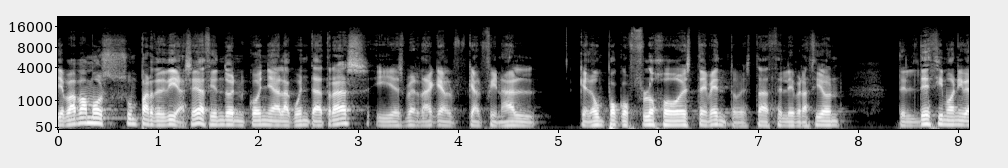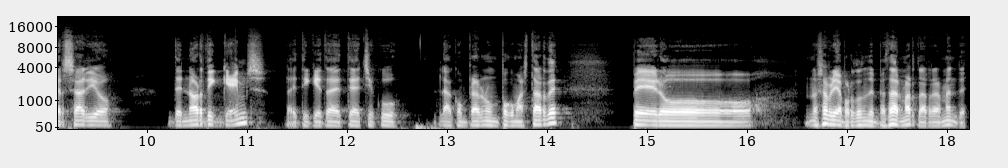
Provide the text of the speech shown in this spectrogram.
Llevábamos un par de días ¿eh? haciendo en coña la cuenta atrás y es verdad que al, final quedó un poco flojo este evento, esta celebración del décimo aniversario de Nordic Games. La etiqueta de THQ la compraron un poco más tarde, pero no sabría por dónde empezar, Marta, realmente.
